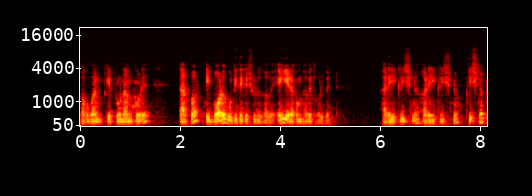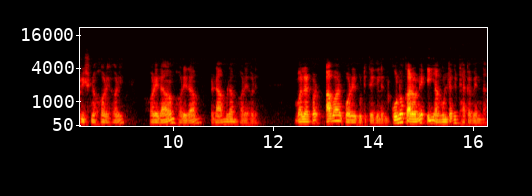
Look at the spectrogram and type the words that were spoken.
ভগবানকে প্রণাম করে তারপর এই বড় গুটি থেকে শুরু হবে। এই এরকমভাবে ধরবেন। হরে কৃষ্ণ হরে কৃষ্ণ কৃষ্ণ কৃষ্ণ, হরে হরে। হরে রাম হরে রাম রাম রাম, হরে হরে। বলার পর আবার পরের গুটিতে গেলেন। কোনো কারণে এই আঙুলটাকে ঠেকাবেন না।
